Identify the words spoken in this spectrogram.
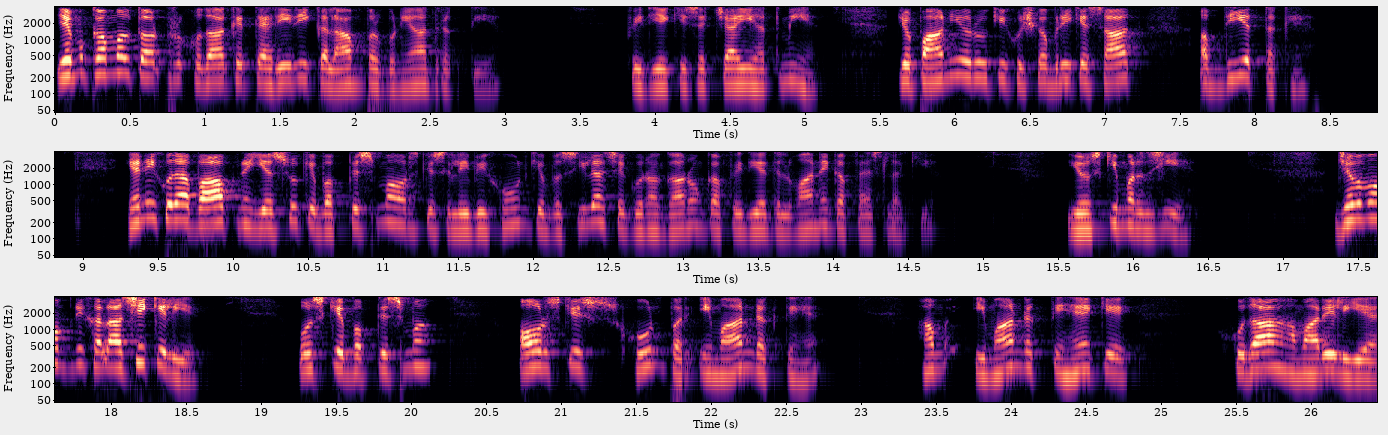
یہ مکمل طور پر خدا کے تحریری کلام پر بنیاد رکھتی ہے۔ فدیے کی سچائی حتمی ہے جو پانی اور روح کی خوشخبری کے ساتھ ابدیت تک ہے۔ یعنی خدا باپ نے یسو کے بپتسمہ اور اس کے سلیبی خون کے وسیلہ سے گناہ گاروں کا فدیہ دلوانے کا فیصلہ کیا۔ یہ اس کی مرضی ہے۔ جب ہم اپنی خلاصی کے لیے اس کے بپتسمہ اور اس کے خون پر ایمان رکھتے ہیں، ہم ایمان رکھتے ہیں کہ خدا ہمارے لیے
